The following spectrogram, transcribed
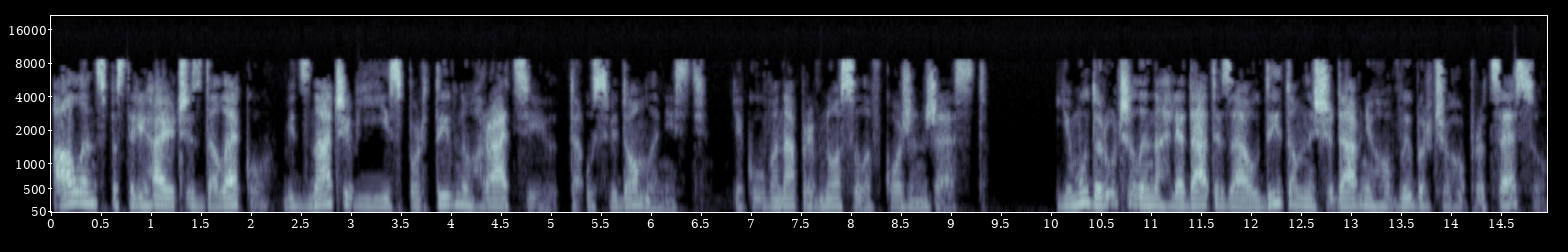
Аллен, спостерігаючи здалеку, відзначив її спортивну грацію та усвідомленість, яку вона привносила в кожен жест. Йому доручили наглядати за аудитом нещодавнього виборчого процесу,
